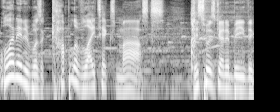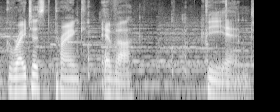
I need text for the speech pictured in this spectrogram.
All I needed was a couple of latex masks. This was going to be the greatest prank ever. The end.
